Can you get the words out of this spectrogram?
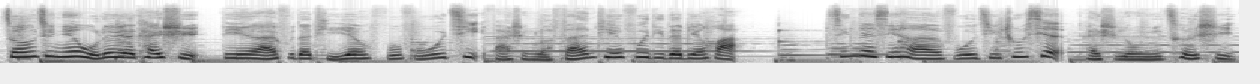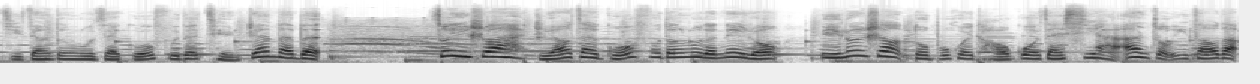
从去年五六月开始，DNF 的体验服服务器发生了翻天覆地的变化。新的西海岸服务器出现，开始用于测试即将登陆在国服的前瞻版本。所以说啊，只要在国服登录的内容，理论上都不会逃过在西海岸走一遭的。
